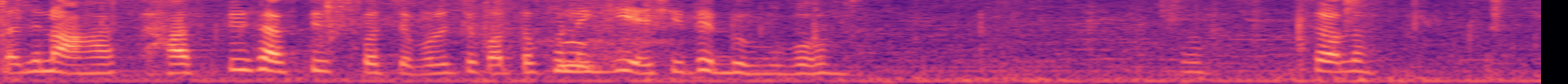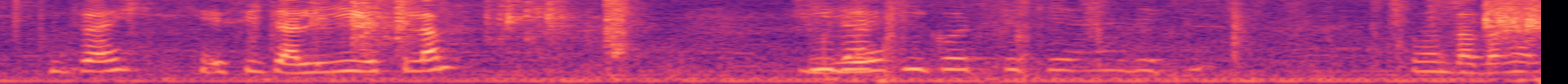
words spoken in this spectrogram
তার জন্য হাস- হাসপিস হাসপিস করছে। বলেছে কতক্ষণে গিয়ে এসিতে ঢুকবো। চলো যাই এসি চালিয়ে গেছিলাম। দিদা কি করছে কে দেখি। তোমার দাদা ভাই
